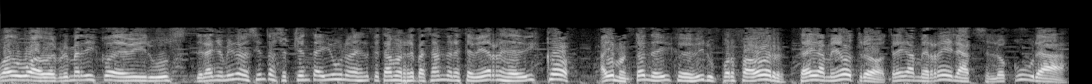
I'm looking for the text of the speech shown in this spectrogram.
Guadu Guadu, el primer disco de Virus del año 1981 es el que estamos repasando en este viernes de disco. Hay un montón de discos de Virus, por favor, tráigame otro, tráigame Relax, Locura,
